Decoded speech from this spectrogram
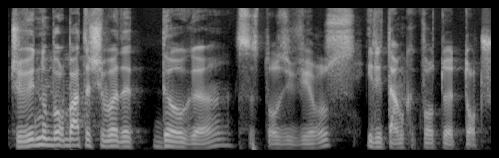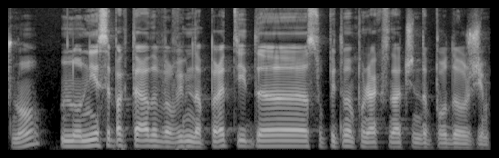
Очевидно борбата ще бъде дълга с този вирус или там каквото е точно, но ние все пак трябва да вървим напред и да се опитаме по някакъв начин да продължим.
